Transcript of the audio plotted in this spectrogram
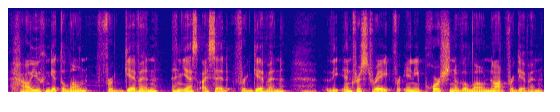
how you can get the loan forgiven, and yes, I said forgiven, the interest rate for any portion of the loan not forgiven,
